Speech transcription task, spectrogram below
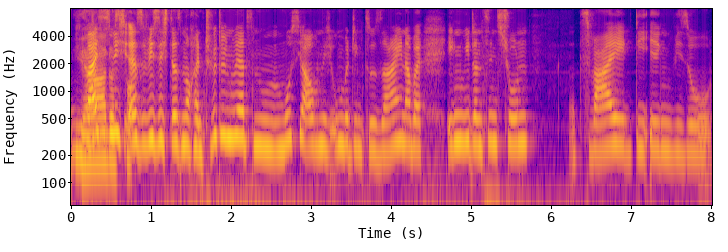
ja, weiß nicht, also wie sich das noch entwickeln wird. Es muss ja auch nicht unbedingt so sein, aber irgendwie dann sind es schon zwei, die irgendwie so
